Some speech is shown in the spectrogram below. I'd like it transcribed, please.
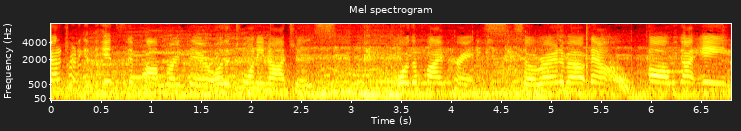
Gotta try to get the instant pop right there, or the 20 notches, or the five cranks. So right about now. Oh, we got eight.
